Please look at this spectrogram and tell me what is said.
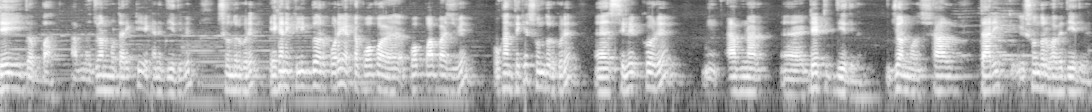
ডেট অফ বার্থ আপনার জন্ম তারিখটি এখানে দিয়ে দিবেন সুন্দর করে এখানে ক্লিক দেওয়ার পরে একটা পপ পপ আপ আসবে। ওখান থেকে সুন্দর করে সিলেক্ট করে আপনার ডেট দিয়ে দেবেন। জন্ম, সাল, তারিখ সুন্দরভাবে দিয়ে দেবেন।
